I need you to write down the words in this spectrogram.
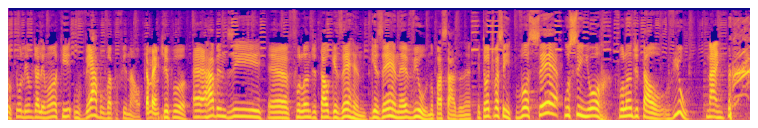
o que eu lembro de alemão é que o verbo vai pro final. Também. Tipo, é, haben Sie é, fulano de tal gesehen? Gesehen é viu no passado, né? Então, tipo assim, você, o senhor fulano de tal, viu? Nein.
